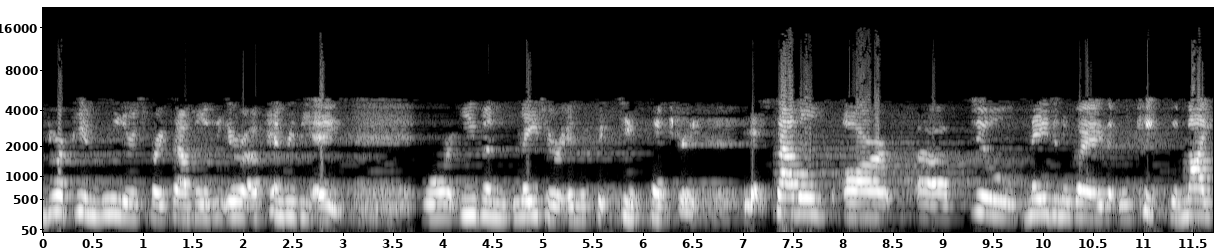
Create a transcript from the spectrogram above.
European rulers, for example, of the era of Henry VIII, or even later in the 16th century, saddles are uh, still made in a way that will keep the knight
